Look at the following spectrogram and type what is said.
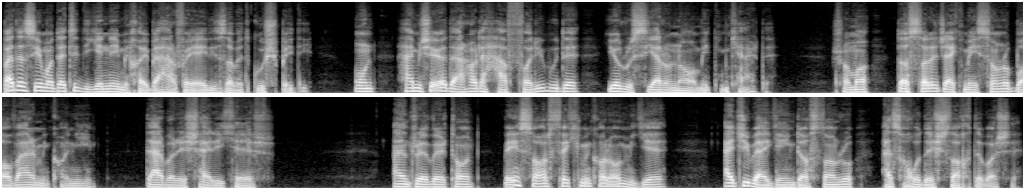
بعد از یه مدتی دیگه نمی‌خوای به حرفای الیزابت گوش بدی. اون همیشه یا در حال حفاری بوده یا روسیه رو ناامید می‌کرده. شما داستان جک میسون رو باور می‌کنید درباره شریکش؟ اندرو ورتون به این سال فکر می‌کنه و میگه عجیبه اگه این داستان رو از خودش ساخته باشه.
